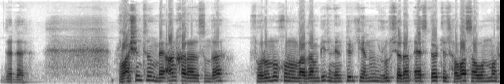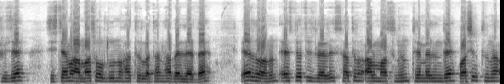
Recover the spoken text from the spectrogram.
dedi. Washington ve Ankara arasında sorunlu konulardan birinin Türkiye'nin Rusya'dan S-400 hava savunma füze sistemi alması olduğunu hatırlatan haberlerde Erdoğan'ın S-400'leri satın almasının temelinde Washington'a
